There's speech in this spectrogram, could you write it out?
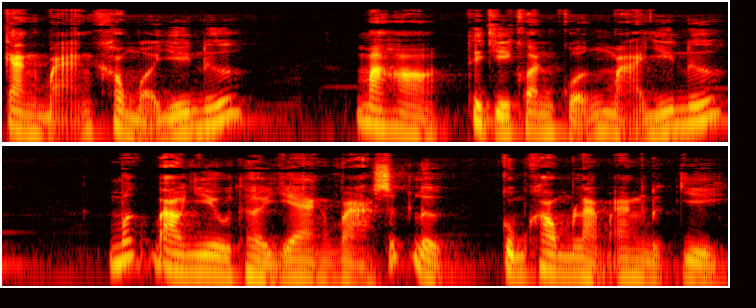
căn bản không ở dưới nước, mà họ thì chỉ quanh quẩn mãi dưới nước. Mất bao nhiêu thời gian và sức lực cũng không làm ăn được gì.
